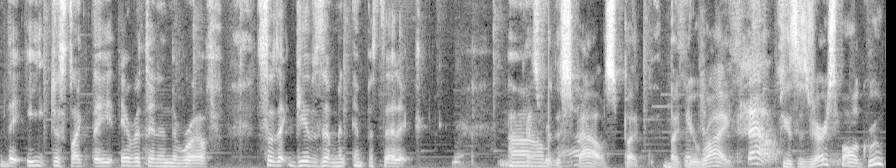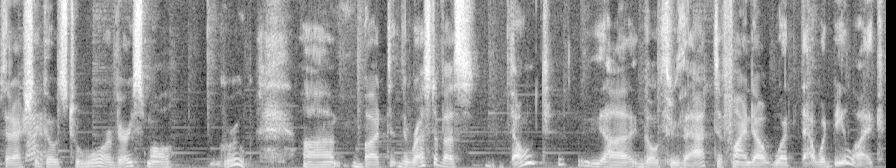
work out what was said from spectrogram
They eat just like they eat everything in the rough. So that gives them an empathetic Right. That's for the spouse, but but you're right because it's a very small group that actually goes to war. Very small group, uh, but the rest of us don't uh, go through that to find out what that would be like.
